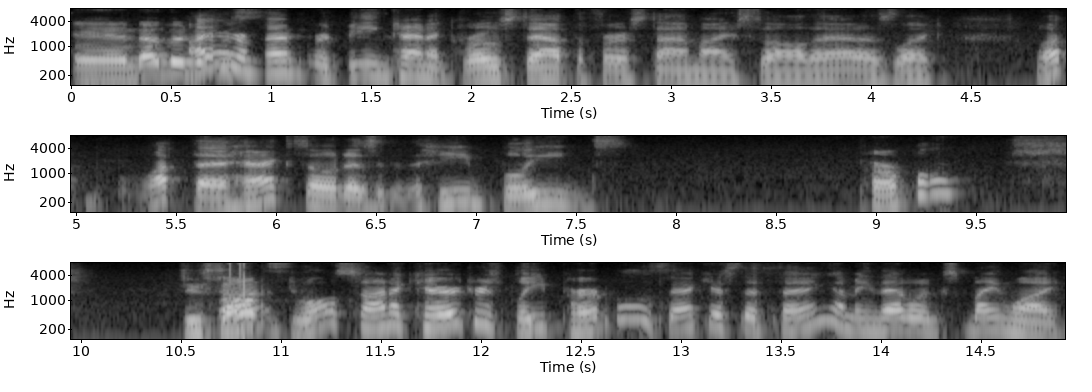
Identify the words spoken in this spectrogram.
and other I news. remembered being kind of grossed out the first time I saw that. I was like, "What? What the heck?" So does he bleeds purple? Do Son- Well, do all Sonic characters bleed purple? Is that just a thing? I mean, that would explain why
